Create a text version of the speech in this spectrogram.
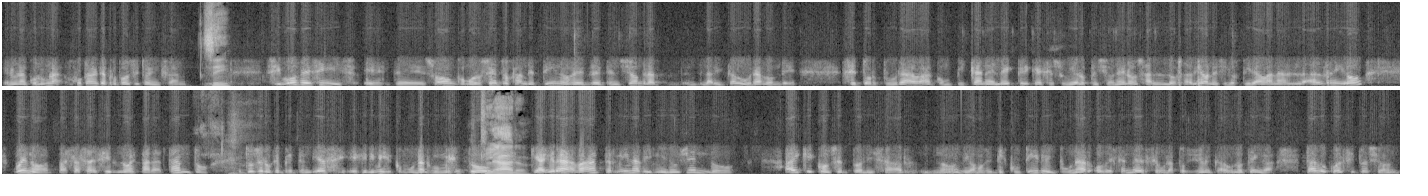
en una columna, justamente a propósito de Infran. Sí si vos decís, este, son como los centros clandestinos de detención de la, dictadura, donde se torturaba con picana eléctrica y se subía a los prisioneros a los aviones y los tiraban al, río, bueno, pasás a decir no es para tanto. Entonces lo que pretendías esgrimir como un argumento que agrava termina disminuyendo. Hay que conceptualizar, ¿no? digamos, discutir, impugnar o defender según las posiciones que cada uno tenga tal o cual situación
